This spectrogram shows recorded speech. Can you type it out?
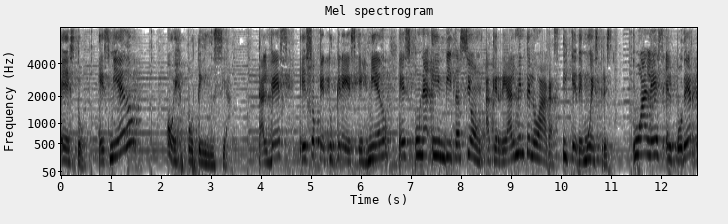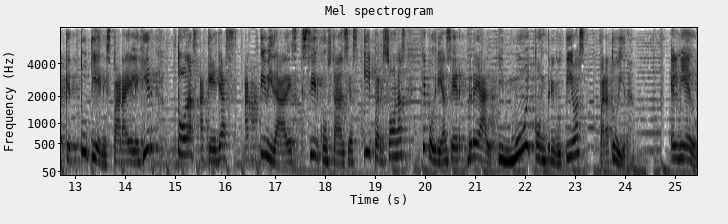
¿esto es miedo o es potencia? Tal vez eso que tú crees que es miedo es una invitación a que realmente lo hagas y que demuestres cuál es el poder que tú tienes para elegir todas aquellas actividades, circunstancias y personas que podrían ser real y muy contributivas para tu vida. El miedo.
